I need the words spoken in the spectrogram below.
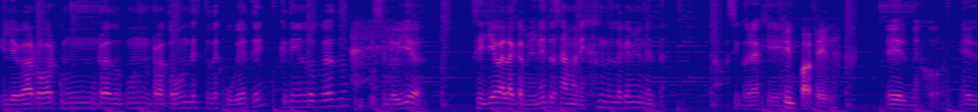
Y le va a robar como un, rato- un ratón de estos de juguete que tienen los gatos y se lo lleva. Se lleva a la camioneta, se va manejando en la camioneta. No, así coraje Sin papeles. es el mejor, el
